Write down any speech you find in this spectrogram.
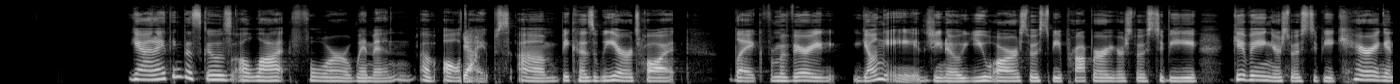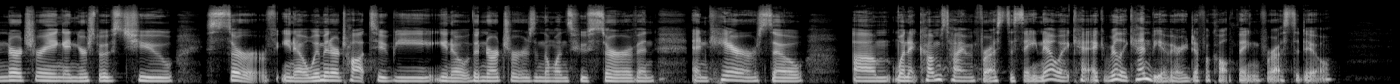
Yeah, and I think this goes a lot for women of all yeah. types, um, because we are taught like from a very young age, you know, you are supposed to be proper, you're supposed to be giving, you're supposed to be caring and nurturing, and you're supposed to serve. You know, women are taught to be, you know, the nurturers and the ones who serve and and care. So um, when it comes time for us to say no, it can, it really can be a very difficult thing for us to do.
